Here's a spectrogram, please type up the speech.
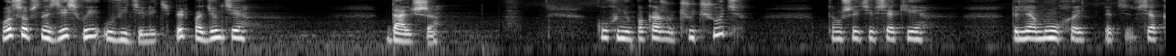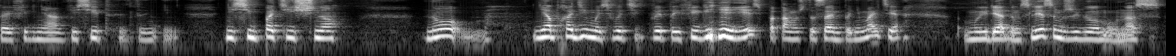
Вот, собственно, здесь вы увидели. Теперь пойдемте дальше. Кухню покажу чуть-чуть, потому что эти всякие для муха, эти, всякая фигня висит. Это не симпатично. Но необходимость в, эти, в этой фигне есть, потому что, сами понимаете, мы рядом с лесом живем, у нас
